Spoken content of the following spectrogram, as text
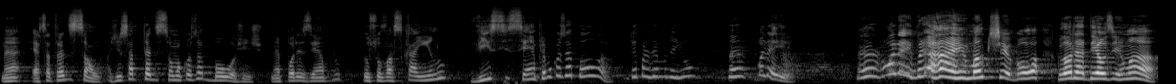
Né? Essa tradição. A gente sabe que tradição é uma coisa boa, gente. Né? Por exemplo, eu sou vascaíno, vice sempre é uma coisa boa, não tem problema nenhum. Né? Olha aí. Né? Olha aí, ah, a irmã que chegou, glória a Deus, irmã.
